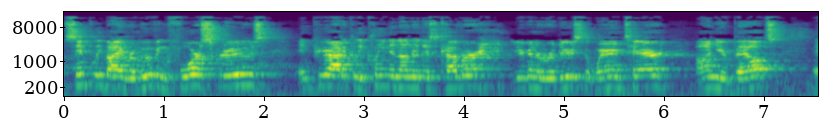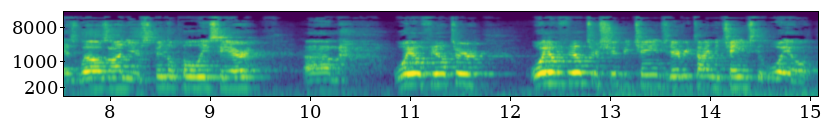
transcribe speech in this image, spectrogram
Simply by removing four screws and periodically cleaning under this cover, you're gonna reduce the wear and tear on your belts as well as on your spindle pulleys here. Um, oil filter, Oil filters should be changed every time you change the oil.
